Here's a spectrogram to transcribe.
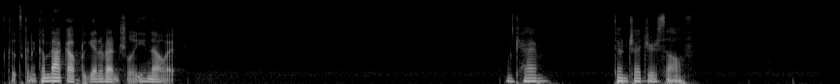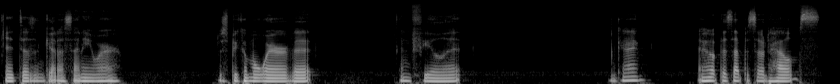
because it's going to come back up again eventually. You know it. Okay? Don't judge yourself. It doesn't get us anywhere. Just become aware of it and feel it. Okay? I hope this episode helps.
